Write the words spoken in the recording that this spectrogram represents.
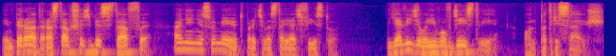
Император, оставшись без Стаффы, они не сумеют противостоять Фисту. Я видела его в действии. Он потрясающий.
